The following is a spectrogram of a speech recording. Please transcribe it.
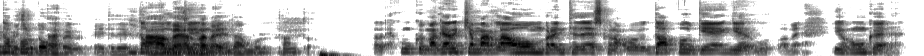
Double- invece doppel è tedesco. Ah, beh, vabbè, double, tanto. Vabbè, comunque magari chiamarla ombra in tedesco, no, doppelganger, uh, vabbè, io comunque...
